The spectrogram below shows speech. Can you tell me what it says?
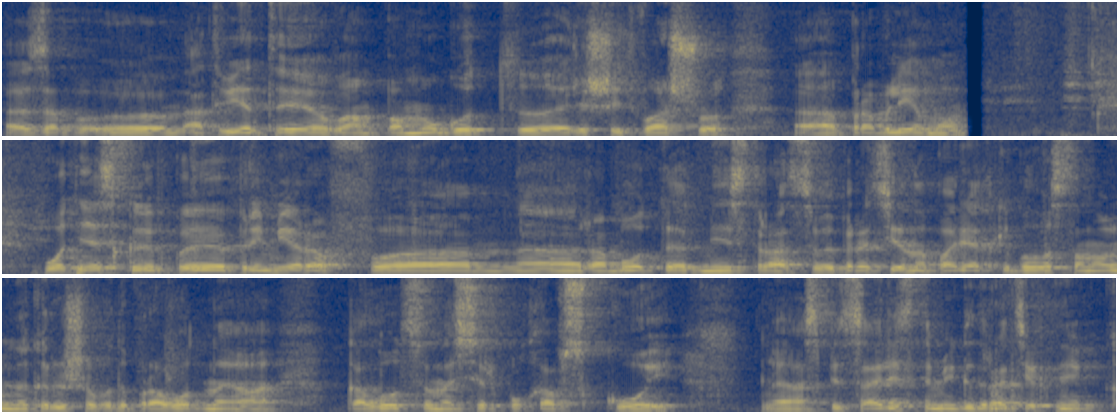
э, э, ответы вам помогут э, решить вашу проблему. Вот несколько примеров работы администрации. В оперативном порядке была восстановлена крыша водопроводного колодца на Серпуховской. Специалистами гидротехник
